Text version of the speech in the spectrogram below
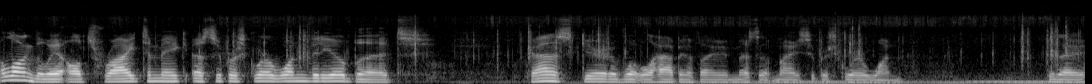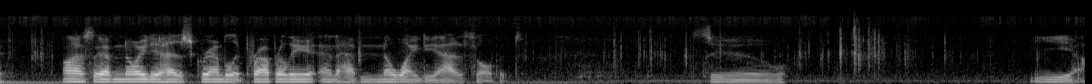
along the way, I'll try to make a Super Square 1 video, but kind of scared of what will happen if I mess up my Super Square 1 because I honestly have no idea how to scramble it properly and I have no idea how to solve it. So, yeah.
